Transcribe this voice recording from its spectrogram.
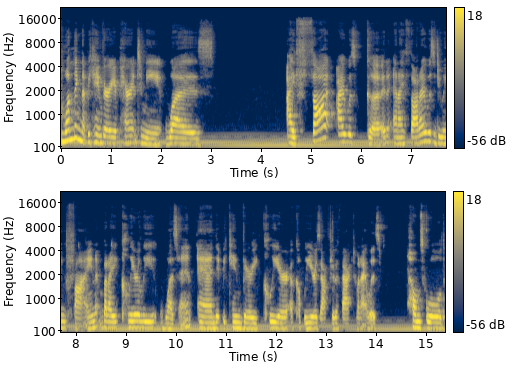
One thing that became very apparent to me was I thought I was good and I thought I was doing fine, but I clearly wasn't. And it became very clear a couple years after the fact when I was homeschooled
